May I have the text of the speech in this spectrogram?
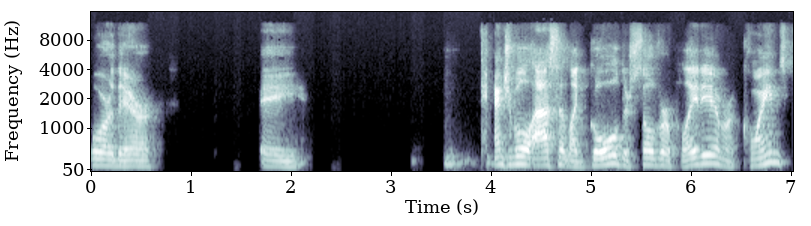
or they're a tangible asset like gold or silver or palladium or coins,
